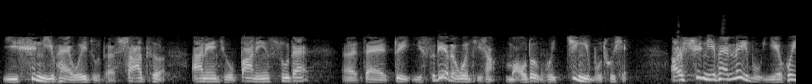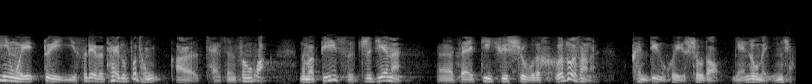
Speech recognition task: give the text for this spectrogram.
以逊尼派为主的沙特、阿联酋、巴林、苏丹，呃，在对以色列的问题上矛盾会进一步凸显，而逊尼派内部也会因为对以色列的态度不同而产生分化，那么彼此之间呢，呃，在地区事务的合作上呢，肯定会受到严重的影响。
